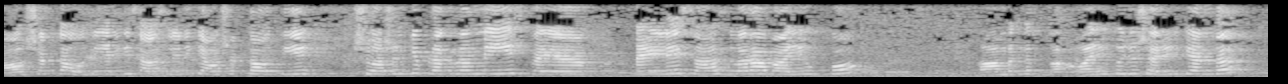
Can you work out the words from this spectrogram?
आवश्यकता होती है यानी कि सांस लेने की आवश्यकता होती है। श्वसन के प्रक्रम में इस पहले सांस द्वारा वायु को आ, मतलब वायु को जो शरीर के अंदर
